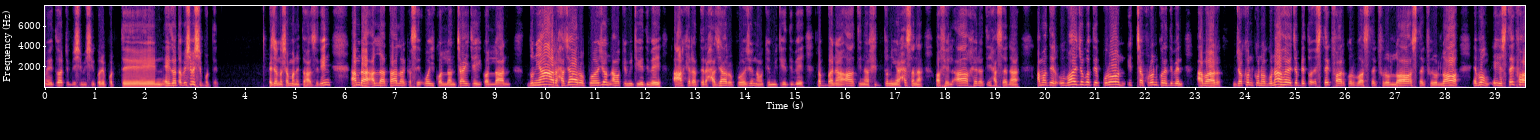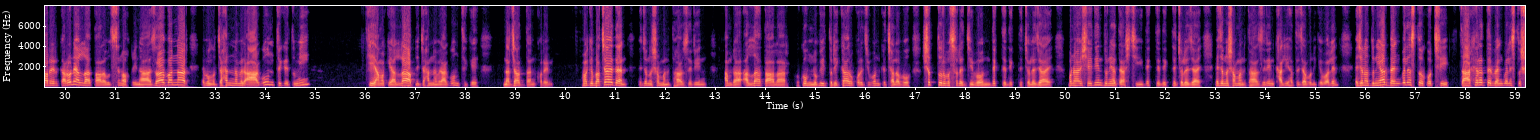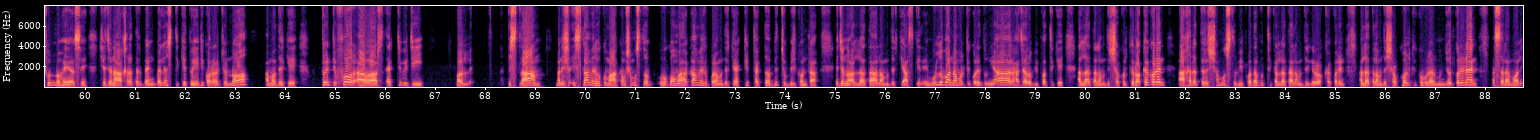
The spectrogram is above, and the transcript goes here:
এই দোয়াটি বেশি বেশি করে পড়তেন, এই দোয়াটা বেশি বেশি পড়তেন। এজন্য সম্মানিত হাজিরিন, আমরা আল্লাহ তালার কাছে ওই কল্যাণ চাই, যেই কল্যাণ দুনিয়ার হাজারো প্রয়োজন আমাকে মিটিয়ে দিবে, আখেরাতের হাজারো প্রয়োজন আমাকে মিটিয়ে দিবে। রব্বানা আতিনা ফিদ দুনিয়া হাসানা অফিল আখিরাতি হাসানা। আমাদের উভয় জগতে পূরণ, ইচ্ছা পূরণ করে দিবেন, আবার যখন কোনো গুনাহ হয়ে যাবে তো ইস্তেক ফার করব আস্তেক ফিরুল্লাহ আস্তেক ফিরুল্লাহ এবং এই ইস্তেগফারের কারণে আল্লাহ তারা বলছেন অকিনা আজাব আন্নার এবং জাহান্নামের আগুন থেকে তুমি কি আমাকে আল্লাহ, আপনি জাহান্নামের আগুন থেকে নাজাদ দান করেন। আমাকে বাঁচায় দেন। এজন্য সম্মানিত হাজিরিন আমরা আল্লাহ তাআলার হুকুম নবী তরিকার উপরে জীবনকে চালাবো। সত্তর বছরের জীবন দেখতে দেখতে চলে যায়। মনে হয় সেই দিন দুনিয়াতে আসছি, দেখতে দেখতে চলে যায়। এজন্য সম্মানিত হাজরিন, খালি হাতে যাব নাকি বলেন? এজন্য দুনিয়ার ব্যাংক ব্যালেন্স তো করছি, তা আখেরাতের ব্যাংক ব্যালেন্স তো শূন্য হয়ে আছে। সেজন্য আখেরাতের ব্যাংক ব্যালেন্সটিকে তৈরি করার জন্য আমাদেরকে টোয়েন্টি ফোর আওয়ার্স অ্যাক্টিভিটি অল ইসলাম মানে ইসলামের হুকুম আহকাম, সমস্ত হুকুম আহকামের উপর আমাদেরকে অ্যাক্টিভ থাকতে হবে চব্বিশ ঘণ্টা। এজন্য আল্লাহ তাহলে আমাদেরকে আজকের এই মূল্যবান আমলটি করে দুনিয়ার হাজারো বিপদ থেকে আল্লাহ তালা আমাদের সকলকে রক্ষা করেন। আখারাতের সমস্ত বিপদ, আপদ থেকে আল্লাহ তালা আমাদেরকে রক্ষা করেন। আল্লাহ তালা আমাদের সকলকে কবুল আর মঞ্জুর করে নেন। আসসালামু আলাইকুম।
